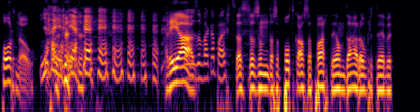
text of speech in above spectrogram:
porno. Ja, ja, ja. Allee, ja, Dat is een vak apart. dat is, dat, is een, dat is een podcast apart, hè, om daarover te hebben.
